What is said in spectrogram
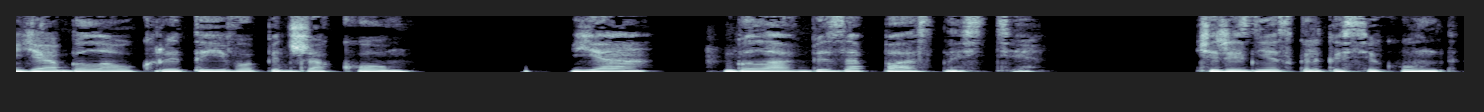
Я была укрыта его пиджаком. Я была в безопасности. Через несколько секунд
